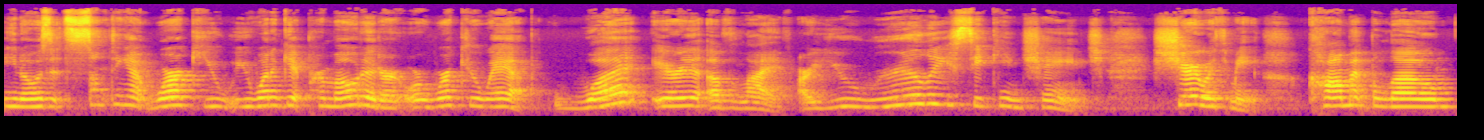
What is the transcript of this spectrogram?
you know, is it something at work you, you want to get promoted or, or work your way up? What area of life are you really seeking change? Share with me comment below,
